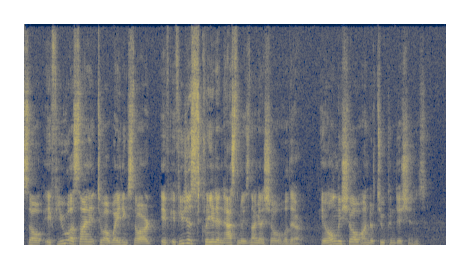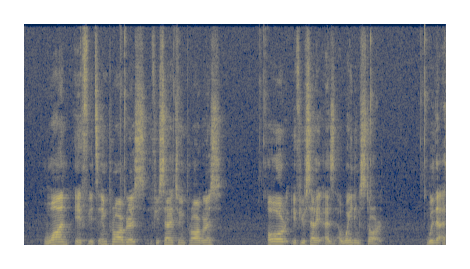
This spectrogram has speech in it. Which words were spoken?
So if you assign it to a waiting start, if, if you just create an estimate, it's not going to show over there. It only show under two conditions. One, if it's in progress, if you set it to in progress, or if you set it as a waiting start with a,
